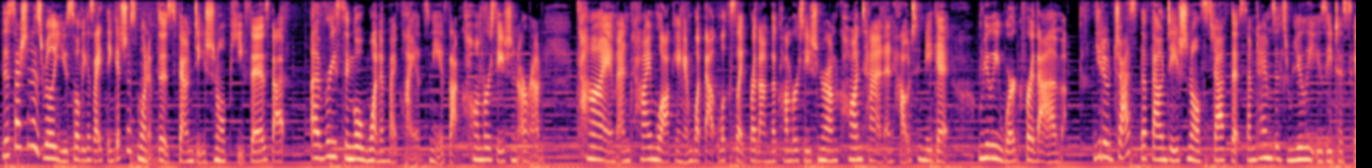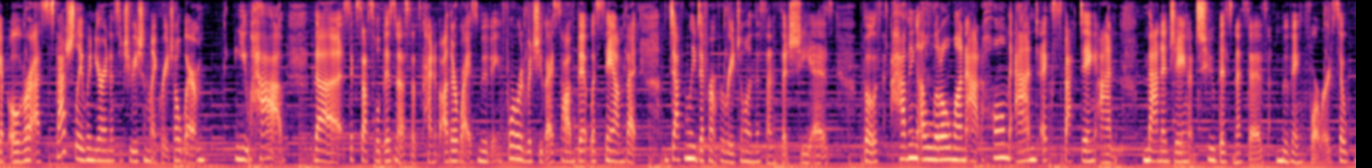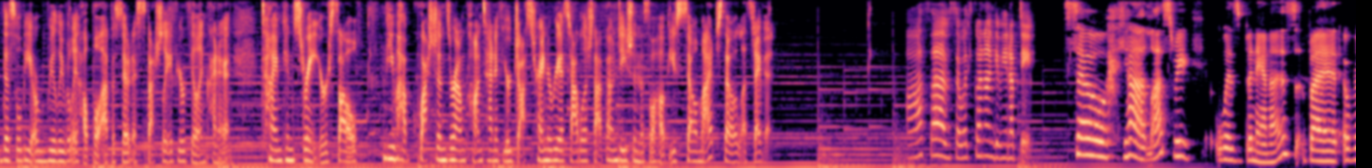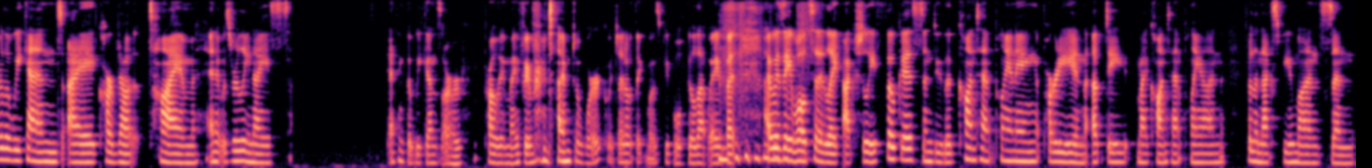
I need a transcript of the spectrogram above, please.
this session is really useful because I think it's just one of those foundational pieces that every single one of my clients needs that conversation around time and time blocking and what that looks like for them, the conversation around content and how to make it really work for them. You know, just the foundational stuff that sometimes it's really easy to skip over, especially when you're in a situation like Rachel where you have the successful business that's kind of otherwise moving forward, which you guys saw a bit with Sam, but definitely different for Rachel in the sense that she is both having a little one at home and expecting and managing two businesses moving forward. So, this will be a really, really helpful episode, especially if you're feeling kind of time constraint yourself. If you have questions around content, if you're just trying to reestablish that foundation, this will help you so much. So, let's dive in. Awesome. So, what's going on? Give me an update. So, yeah, last week was bananas, but over the weekend I carved out time and it was really nice. I think the weekends are probably my favorite time to work, which I don't think most people feel that way, but I was able to like actually focus and do the content planning party and update my content plan for the next few months and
